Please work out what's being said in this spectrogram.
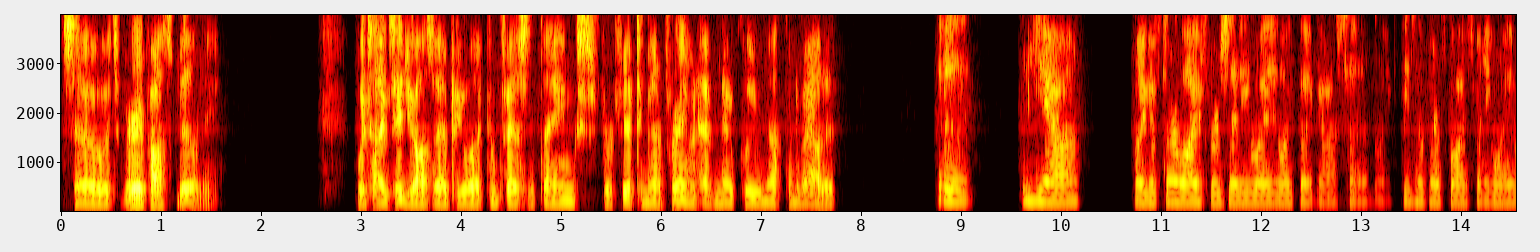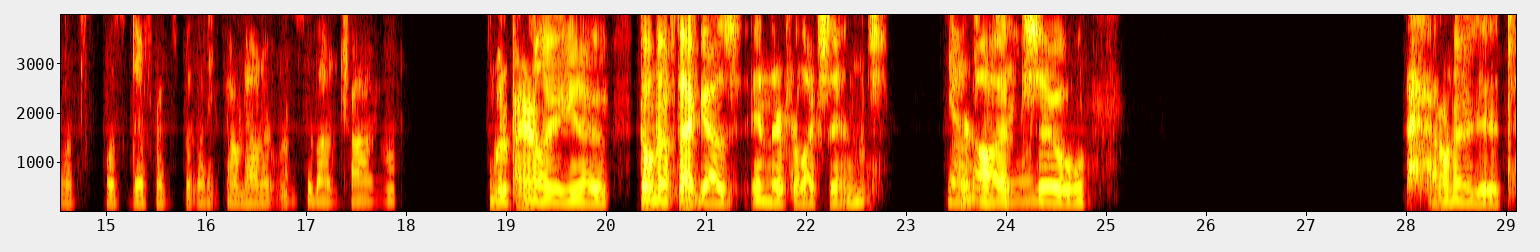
So it's a very possibility. Which, like I said, you also have people that confess to things for 50 minute frame and have no clue, nothing about it. Uh, yeah. Like if they're lifers anyway, like that guy said, like he's in there for life anyway. What's what's the difference? But then he found out it was about a child. But apparently, you know, don't know if that guy's in there for life sentence. Yeah, or that's what I'm not. So I don't know that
